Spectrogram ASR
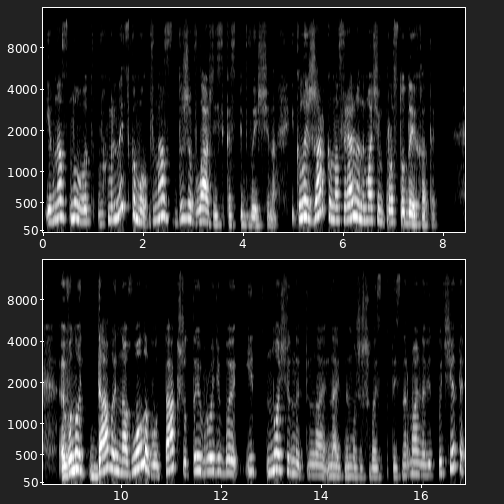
і в нас, ну от в Хмельницькому в нас дуже влажність якась підвищена. І коли жарко, в нас реально нема чим просто дихати. Е, Воно давить на голову так, що ти вроді би і ночі не, ти навіть не можеш виспатись, нормально відпочити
